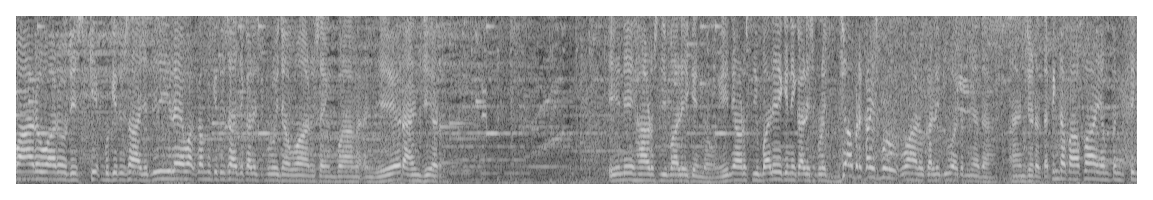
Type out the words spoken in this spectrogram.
Waduh, waduh, di skip begitu saja. Dilewatkan begitu saja kali 10 nya. Waduh, sayang banget anjir, anjir ini harus dibalikin dong. Ini harus dibalikin ini kali 10 jabret kali 10 waduh kali dua ternyata. Anjir tapi nggak apa-apa. Yang penting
